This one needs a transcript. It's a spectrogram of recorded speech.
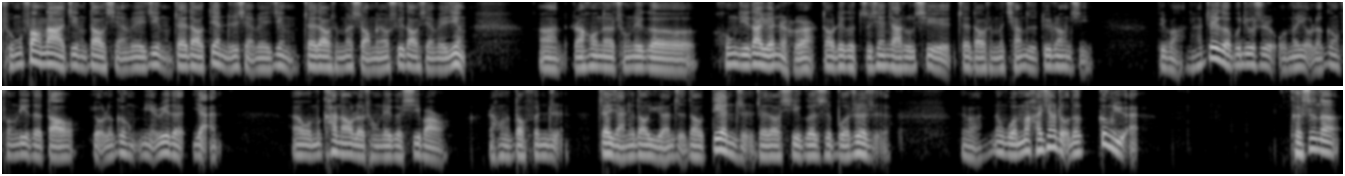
从放大镜到显微镜，再到电子显微镜，再到什么扫描隧道显微镜啊，然后呢，从这个虹极带原子核到这个直线加速器，再到什么强子对撞机，对吧？你看这个不就是我们有了更锋利的刀，有了更敏锐的眼？呃，我们看到了从这个细胞，然后呢到分子，再研究到原子，到电子，再到希格斯玻色子，对吧？那我们还想走得更远。可是呢，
